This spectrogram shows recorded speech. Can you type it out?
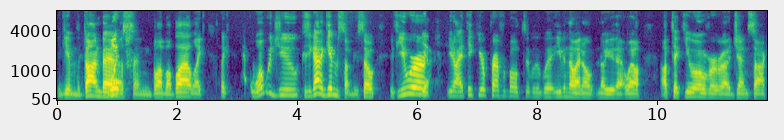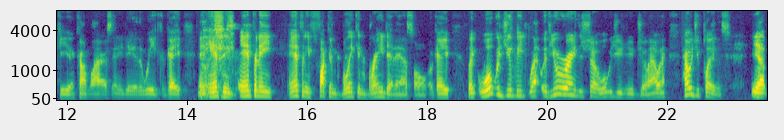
you give them the Donbass, What- and blah blah blah. Like, like, what would you? Because you got to give them something. So, if you were, Yeah. you know, I think you're preferable to, even though I don't know you that well. I'll take you over uh, Jen Psaki and Kamala Harris any day of the week, okay? And Oh, Anthony. Anthony, Anthony, fucking Blinken brain dead asshole, okay? Like, what would you be if you were running the show? What would you do, Joe? How how would you play this? Yep.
